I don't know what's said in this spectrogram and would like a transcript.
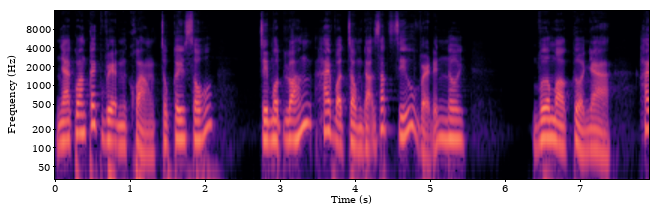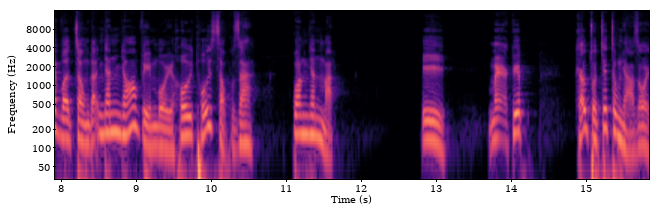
Nhà Quang cách viện khoảng chục cây số, chỉ một loáng hai vợ chồng đã dắt xíu về đến nơi. Vừa mở cửa nhà, hai vợ chồng đã nhăn nhó vì mùi hôi thối sọc ra. Quang nhăn mặt. Y, mẹ kiếp, khéo chuột chết trong nhà rồi,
